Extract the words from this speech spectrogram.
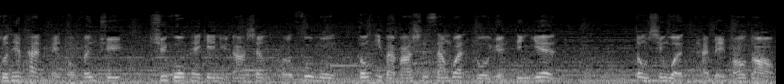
昨天判北投分局徐国赔给女大生和父母共一百八十三万多元定谳。动新闻台北报道。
